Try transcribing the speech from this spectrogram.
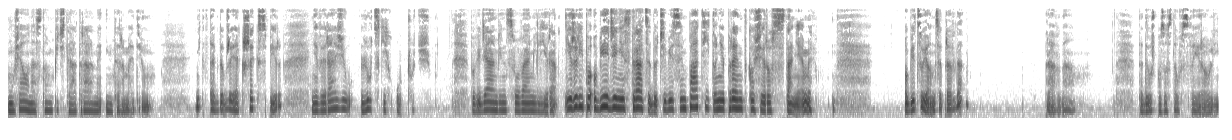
Musiało nastąpić teatralne intermedium. Nikt tak dobrze jak Szekspir nie wyraził ludzkich uczuć. Powiedziałam więc słowami Lira: Jeżeli po obiedzie nie stracę do ciebie sympatii, to nieprędko się rozstaniemy. Obiecujące, prawda? Prawda. Tadeusz pozostał w swej roli.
